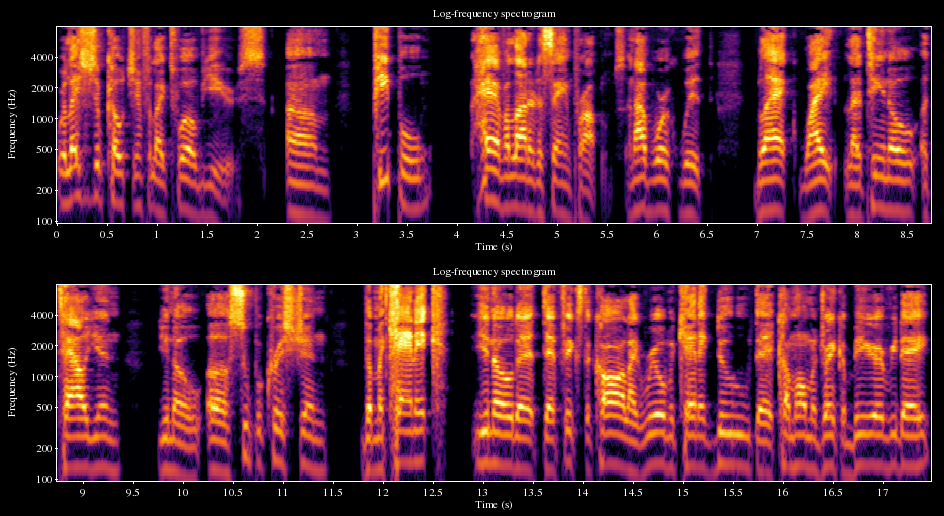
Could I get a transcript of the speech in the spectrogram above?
relationship coaching for like twelve years um, people have a lot of the same problems. And I've worked with black, white, Latino, Italian, you know, uh, super Christian, the mechanic, you know, that that fixed the car, like real mechanic dude that come home and drink a beer every day.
